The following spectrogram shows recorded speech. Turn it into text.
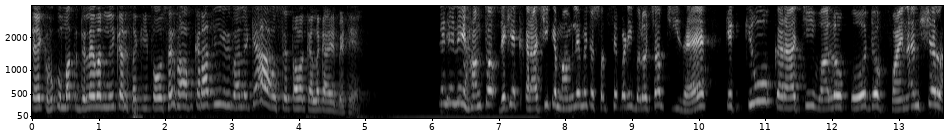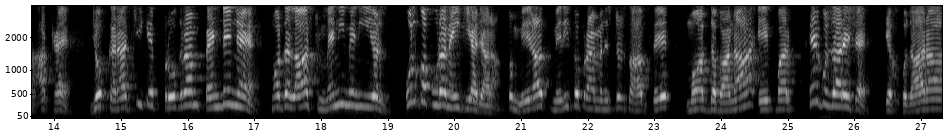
ایک حکومت ڈیلیور نہیں کر سکی تو صرف آپ کراچی والے کیا اس سے توقع لگائے بیٹھے ہیں؟ نہیں نہیں نہیں ہم تو دیکھیے کراچی کے معاملے میں جو سب سے بڑی بلوچ صاحب چیز ہے کہ کیوں کراچی والوں کو جو فائنینشل حق ہے جو کراچی کے پروگرام پینڈنگ ہیں for the last many many years ان کو پورا نہیں کیا جا رہا۔ تو میرا، میری تو پرائم منسٹر صاحب سے معدبانہ ایک بار پھر گزارش ہے کہ خدا را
